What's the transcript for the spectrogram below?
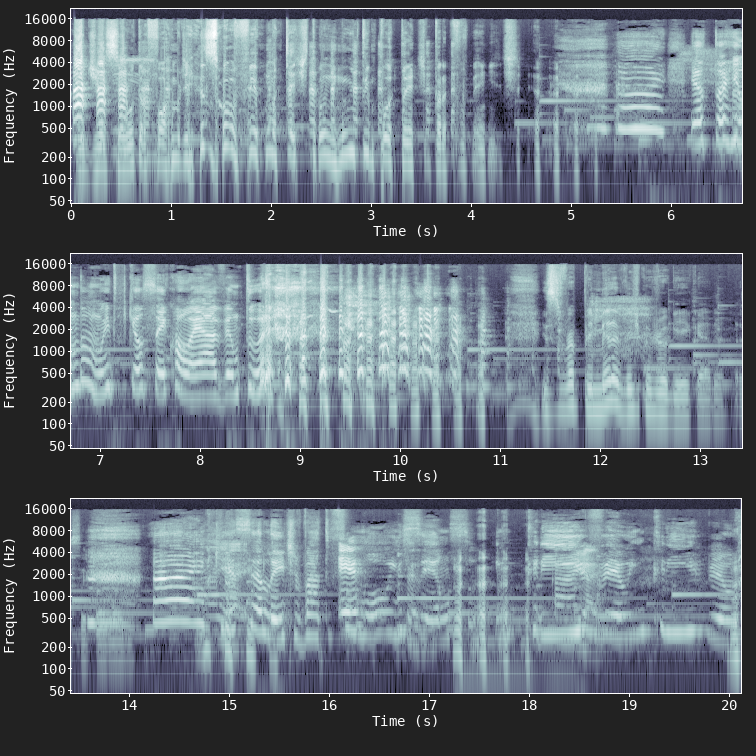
podia ser outra forma de resolver uma questão muito importante para frente. Ai, eu tô rindo muito porque eu sei qual é a aventura. Isso foi a primeira vez que eu joguei, cara, essa parada. Ai, que excelente. Bato fumou o incenso. Incrível, ai, ai. incrível.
